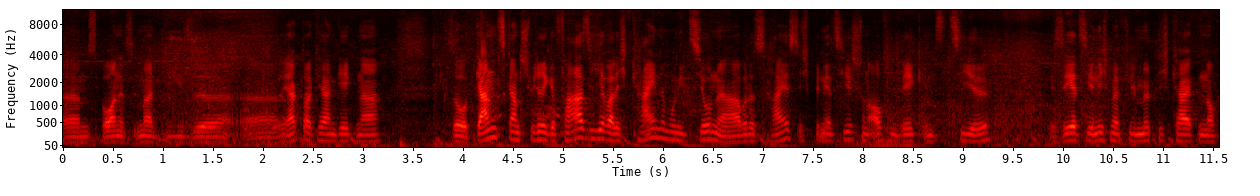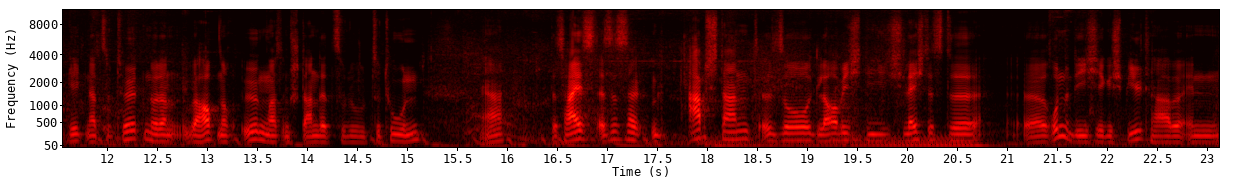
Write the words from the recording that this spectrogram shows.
ähm, spawnen jetzt immer diese äh, Reaktorkerngegner. So, ganz, ganz schwierige Phase hier, weil ich keine Munition mehr habe. Das heißt, ich bin jetzt hier schon auf dem Weg ins Ziel. Ich sehe jetzt hier nicht mehr viele Möglichkeiten, noch Gegner zu töten oder überhaupt noch irgendwas imstande zu, zu tun. Ja, das heißt, es ist halt mit Abstand so, glaube ich, die schlechteste äh, Runde, die ich hier gespielt habe in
